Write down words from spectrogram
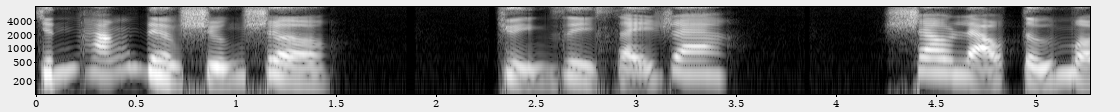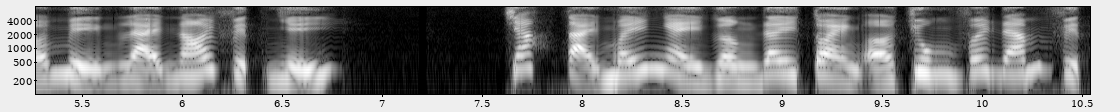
chính hắn đều sững sờ. Chuyện gì xảy ra? Sao lão tử mở miệng lại nói vịt nhỉ? Chắc tại mấy ngày gần đây toàn ở chung với đám vịt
